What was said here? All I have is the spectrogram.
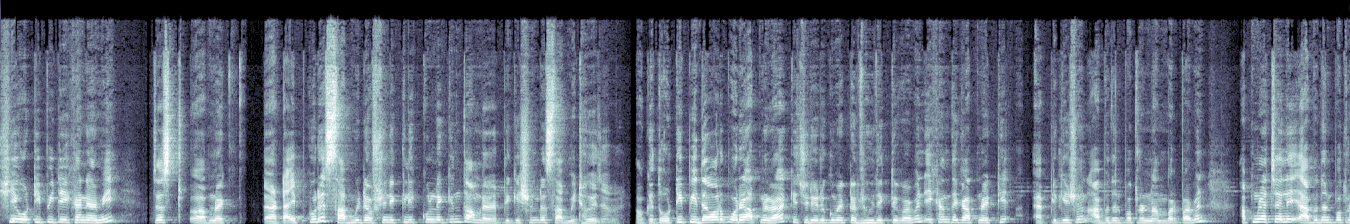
সেই ওটিপিটা এখানে আমি জাস্ট আপনার টাইপ করে সাবমিট অপশনে ক্লিক করলে কিন্তু আমরা অ্যাপ্লিকেশনটা সাবমিট হয়ে যাবে। ওকে তো ওটিপি দেওয়ার পরে আপনারা কিছু এরকম একটা ভিউ দেখতে পাবেন। এখান থেকে আপনার একটি অ্যাপ্লিকেশন আবেদনপত্র নাম্বার পাবেন। আপনারা চাইলে আবেদনপত্র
